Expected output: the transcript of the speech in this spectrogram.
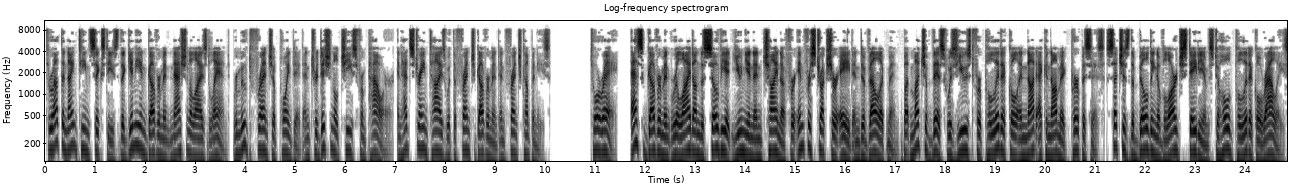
Throughout the 1960s the Guinean government nationalized land, removed French-appointed and traditional chiefs from power, and had strained ties with the French government and French companies. Touré's government relied on the Soviet Union and China for infrastructure aid and development but much of this was used for political and not economic purposes such as the building of large stadiums to hold political rallies.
